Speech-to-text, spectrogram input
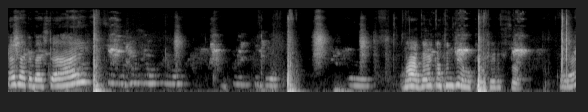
Evet arkadaşlar. Ha ki atınca yamukmuş Elif su. Neden?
